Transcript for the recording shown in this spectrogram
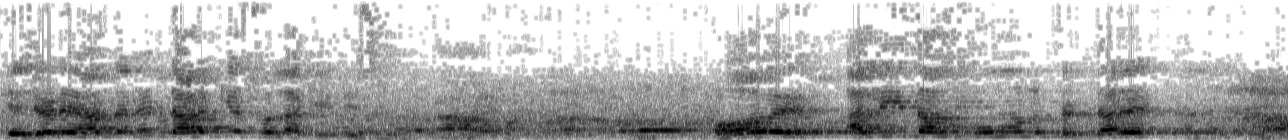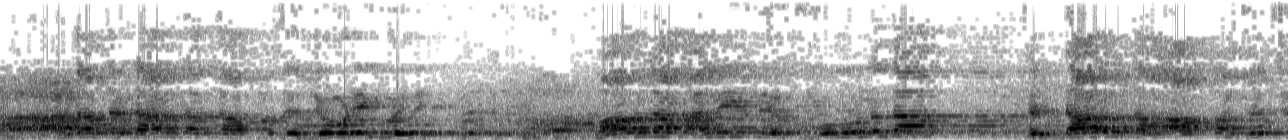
کہ جڑے آتے نے ڈر کے سلا کی سی۔ ہوئے علی دا خون تے ڈرے۔ اندر تے ڈر دا آپس جوڑی کوئی نہیں۔ مولا علی دے خون دا تے ڈر دا آپس وچ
